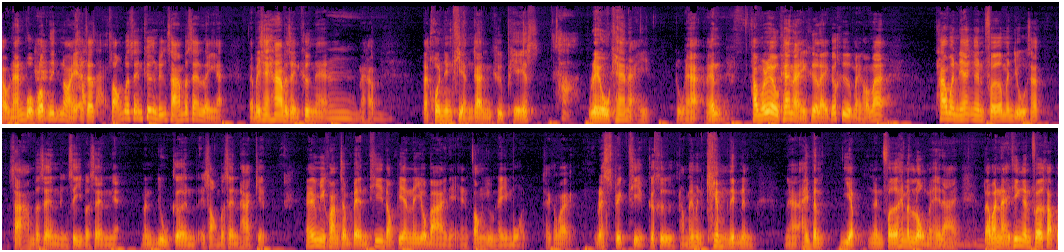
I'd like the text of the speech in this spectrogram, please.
ถวๆ นั้น บวกลบนิดหน่อยเข้าอาจจะใจ2%ครึ่งถึง 3%อะไรเงี้ย แต่ไม่ใช่ 5%ครึ่งแน่อืมนะครับ แต่คนยังเถียงกันคือ pace ค่ะเร็วแค่ไหน ถูกไหมฮะงั้น คำว่าเร็วแค่ไหนคืออะไรก็คือหมายความว่า ถ้าวันนี้เงินเฟ้อมันอยู่สัก3%ถึง4%เนี่ยมันอยู่เกินไอ้2% target งั้นมีความจำเป็นที่ดอกเบี้ยนโยบายเนี่ยยังต้องอยู่ในหมวด ใช้คำว่า restrictive ก็คือทำให้มันเข้มนิดนึงนะฮะให้เป็นเหยียบเงินเฟ้อให้มันลงไปให้ได้ แต่วันไหนที่เงินเฟ้อกลับไป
